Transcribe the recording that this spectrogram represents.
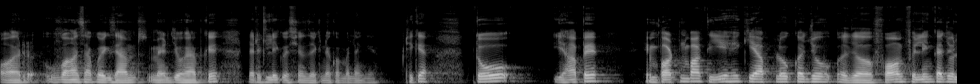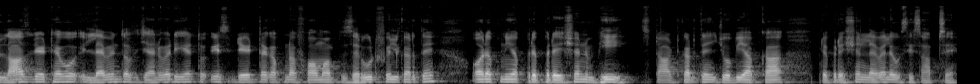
और वहाँ से आपको एग्ज़ाम्स में जो है आपके डायरेक्टली क्वेश्चन देखने को मिलेंगे, ठीक है? तो यहाँ पे इंपॉर्टेंट बात यह है कि आप लोग का जो जो फॉर्म फिलिंग का जो लास्ट डेट है वो इलेवेंथ ऑफ़ जनवरी है तो इस डेट तक अपना फॉर्म आप ज़रूर फिल कर दें और अपनी आप प्रिपरेशन भी स्टार्ट कर दें, जो भी आपका प्रिपरेशन लेवल है उस हिसाब से।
